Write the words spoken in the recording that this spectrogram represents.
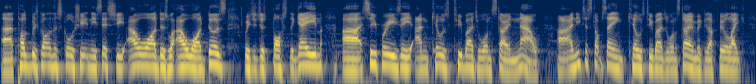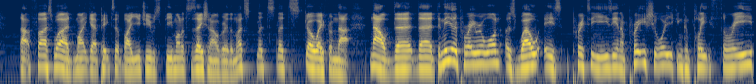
Uh, Pogba's got on the score sheet and the assist sheet. Aouar does what Aouar does, which is just boss the game. Uh, super easy and kills two birds with one stone. Now, uh, I need to stop saying kills two birds with one stone because I feel like that first word might get picked up by YouTube's demonetization algorithm. Let's let's let's go away from that. Now, the the Danilo Pereira one as well is pretty easy, and I'm pretty sure you can complete three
